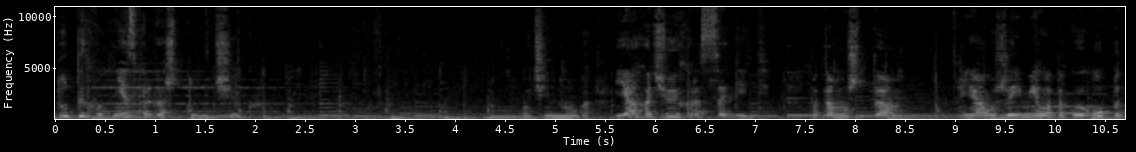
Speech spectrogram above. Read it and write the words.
Тут их вот несколько штучек. Очень много. Я хочу их рассадить, потому что я уже имела такой опыт.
